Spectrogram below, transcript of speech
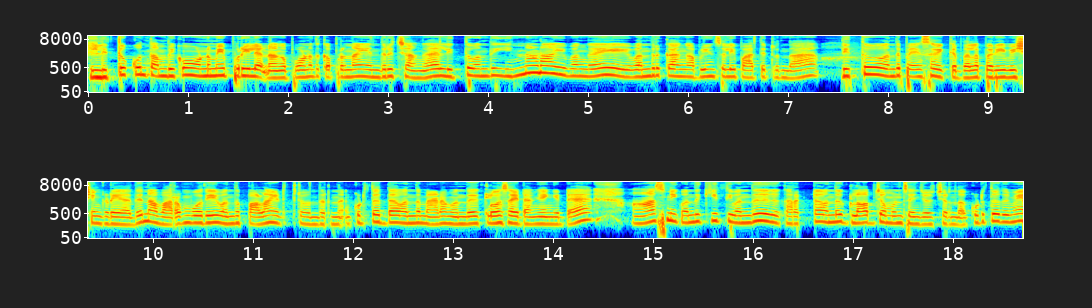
லித்துக்கும் தம்பிக்கும் ஒன்றுமே புரியல. நாங்கள் போனதுக்கப்புறம் தான் எந்திரிச்சாங்க. லித்து வந்து என்னடா இவங்க? வந்திருக்காங்க. அப்படின்னு சொல்லி பார்த்துட்டு இருந்தேன் ரித்துவை வந்து பேச வைக்கிறதெல்லாம் பெரிய விஷயம் கிடையாது. நான் வரும்போதே வந்து பழம் எடுத்துகிட்டு வந்திருந்தேன். கொடுத்தது தான் வந்து மேடம் வந்து க்ளோஸ் ஆகிட்டாங்க என்கிட்ட. ஆஸ்னிக்கு வந்து கீர்த்தி வந்து கரெக்டாக வந்து குலாப் ஜாமுன் செஞ்சு வச்சுருந்தா. கொடுத்ததுமே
